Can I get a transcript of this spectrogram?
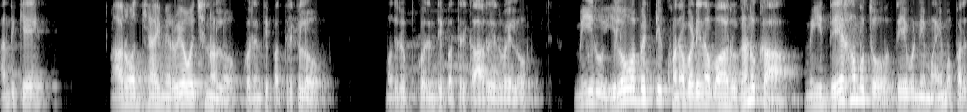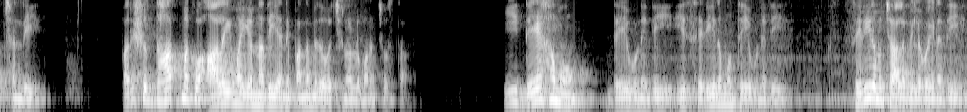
అందుకే ఆరో అధ్యాయం ఇరవై వచనంలో కొరింతి పత్రికలో మొదటి కొరింతి పత్రిక ఆరు ఇరవైలో మీరు ఇలువబెట్టి కొనబడిన వారు గనుక మీ దేహముతో దేవుని మహిమపరచండి. పరిశుద్ధాత్మకు ఆలయమై ఉన్నది అని పంతొమ్మిదో వచనంలో మనం చూస్తాం. ఈ దేహము దేవునిది ఈ శరీరము దేవునిది. శరీరము చాలా విలువైనది.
